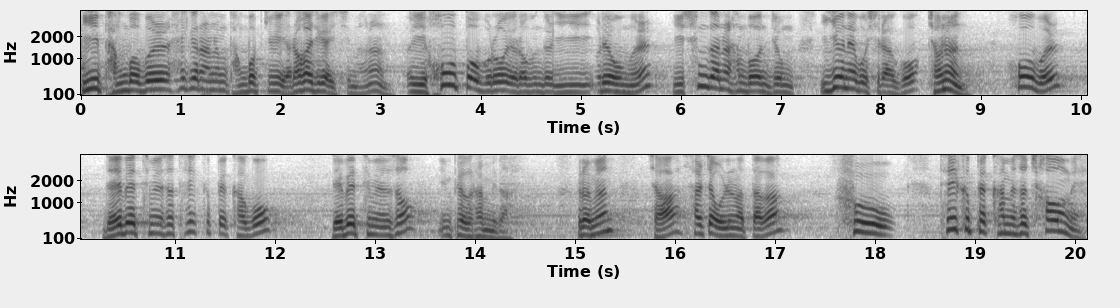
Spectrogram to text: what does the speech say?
이 방법을 해결하는 방법 중에 여러 가지가 있지만은 이 호흡법으로 여러분들 이 어려움을 이 순간을 한번 좀 이겨내 보시라고 저는 호흡을 내뱉으면서 테이크백하고 내뱉으면서 임팩을 합니다. 그러면 자 살짝 올려놨다가 후 테이크백 하면서 처음에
